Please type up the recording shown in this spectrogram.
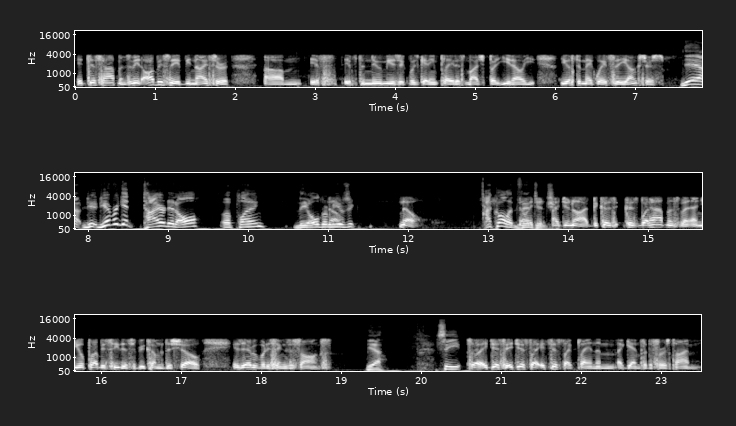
it just happens. I mean, obviously, it'd be nicer um, if if the new music was getting played as much, but you know, you, you have to make way for the youngsters. Yeah. Do, do you ever get tired at all of playing the older no. music? No. I call it vintage. No, I, do, I, do, not because cause what happens when, and you'll probably see this if you come to the show, is everybody sings the songs. Yeah. See, so it just it just like it's just like playing them again for the first time.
